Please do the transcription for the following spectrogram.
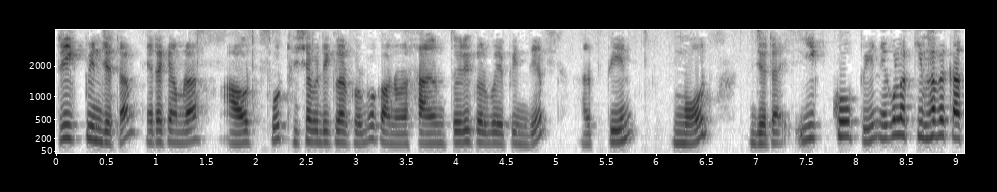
ট্রিক পিন যেটা, এটাকে আমরা আউটপুট হিসাবে ডিক্লেয়ার করব, কারণ আমরা সাউন্ড তৈরি করব এই পিন দিয়ে। আর পিন মোড যেটা ইকো পিন এগুলো কীভাবে কাজ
